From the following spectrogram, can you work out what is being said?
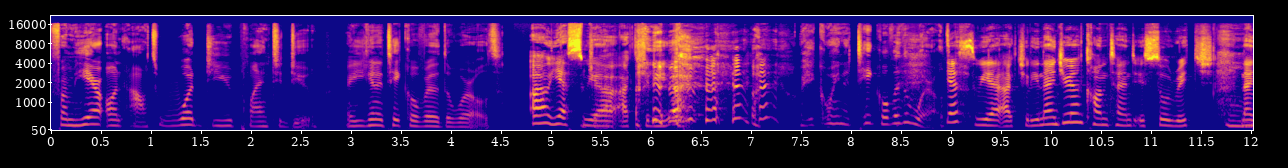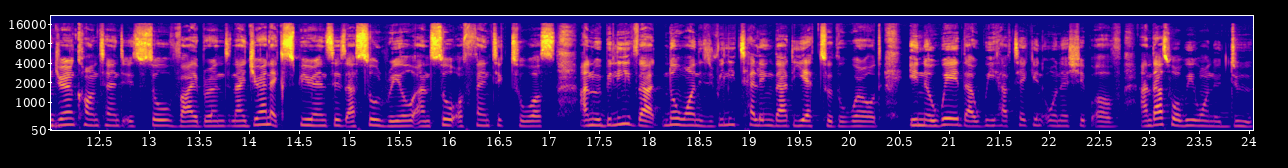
from here on out, what do you plan to do? Are you going to take over the world? Oh yes, we are actually. Are you going to take over the world? Yes, we are actually. Nigerian content is so rich. Nigerian content is so vibrant. Nigerian experiences are so real and so authentic to us. And we believe that no one is really telling that yet to the world in a way that we have taken ownership of. And that's what we want to do.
